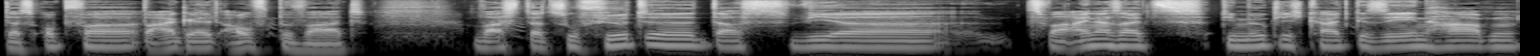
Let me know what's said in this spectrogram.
das Opfer Bargeld aufbewahrt. Was dazu führte, dass wir zwar einerseits die Möglichkeit gesehen haben,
